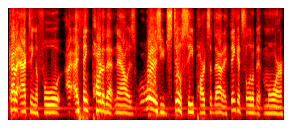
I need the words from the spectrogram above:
kind of acting a fool. I, I, think part of that now is, whereas you'd still see parts of that, I think it's a little bit more,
